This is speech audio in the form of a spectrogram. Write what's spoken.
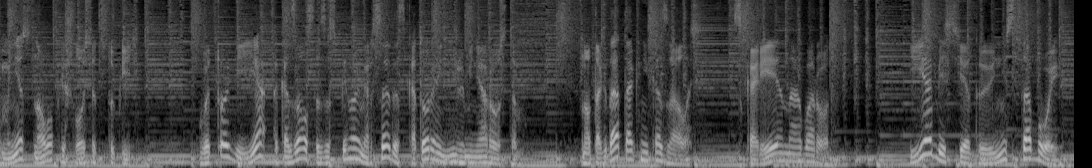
и мне снова пришлось отступить. В итоге я оказался за спиной Мерседес, которая ниже меня ростом. Но тогда так не казалось. Скорее наоборот. «Я беседую не с тобой», —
